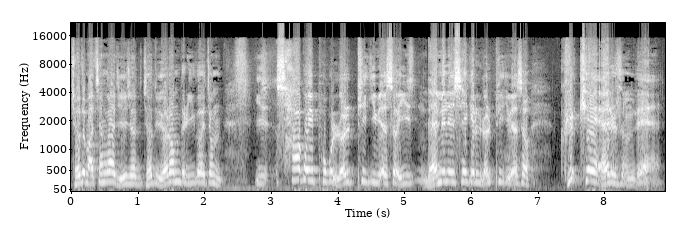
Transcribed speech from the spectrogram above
저도 마찬가지. 저도, 저도 여러분들 이거 좀, 이 사고의 폭을 넓히기 위해서, 이 내면의 세계를 넓히기 위해서 그렇게 애를 쓰는데,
